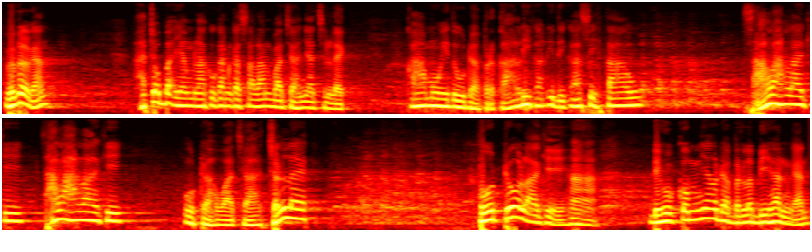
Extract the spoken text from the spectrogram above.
Betul kan? Nah, coba yang melakukan kesalahan wajahnya jelek. Kamu itu udah berkali-kali dikasih tahu salah lagi, salah lagi. Udah wajah jelek, bodoh lagi. Nah, dihukumnya udah berlebihan kan?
